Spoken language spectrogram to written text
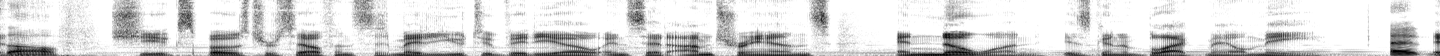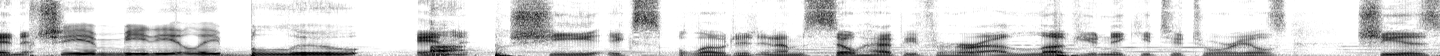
herself. she exposed herself and made a YouTube video and said, "I'm trans, and no one is going to blackmail me." And, And- she immediately blew and up. she exploded and i'm so happy for her i love you NikkieTutorials she is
